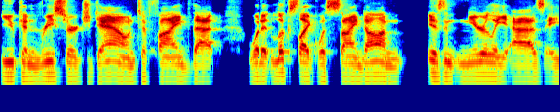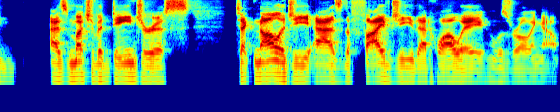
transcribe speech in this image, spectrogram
you can research down to find that what it looks like was signed on isn't nearly as a as much of a dangerous technology as the 5G that Huawei was rolling out.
